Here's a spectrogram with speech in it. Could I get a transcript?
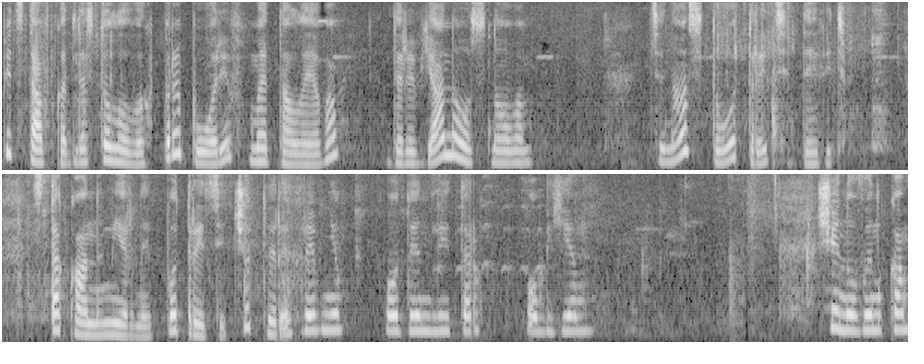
Підставка для столових приборів металева, дерев'яна основа. Ціна 139. Стакан мірний по 34 гривні 1 літр об'єм. Ще новинка.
